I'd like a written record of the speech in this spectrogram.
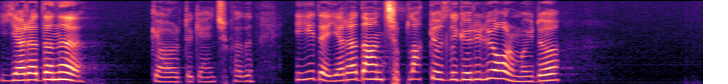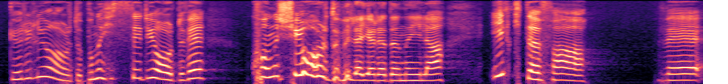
yaradanı gördü genç kadın. İyi de yaradan çıplak gözle görülüyor muydu? Görülüyordu, bunu hissediyordu ve konuşuyordu bile yaradanıyla. İlk defa ve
